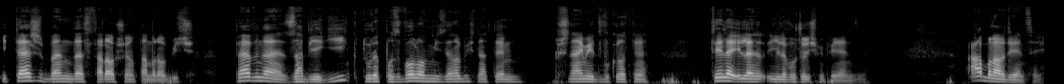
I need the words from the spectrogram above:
i też będę starał się tam robić pewne zabiegi, które pozwolą mi zarobić na tym przynajmniej dwukrotnie tyle, ile, ile włożyliśmy pieniędzy. Albo nawet więcej.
